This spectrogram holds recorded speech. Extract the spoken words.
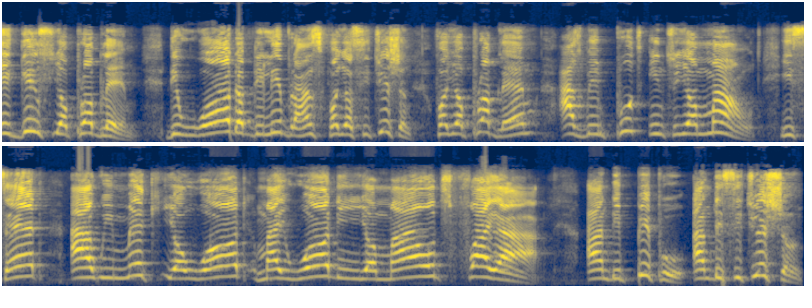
against your problem. The word of deliverance for your situation, for your problem, has been put into your mouth. He said, I will make your word, my word in your mouth, fire. And the people and the situation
